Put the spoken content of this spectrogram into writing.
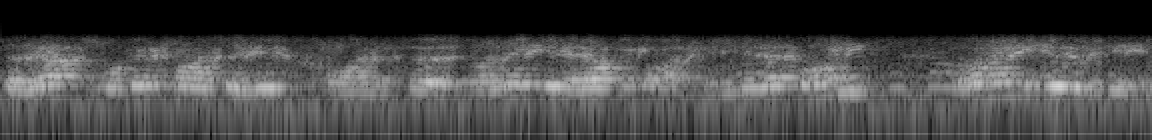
So the others, we're going to try and see who can climb it first. So I need you to help me guys. Can you do that for me? So what I need you to do is this.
